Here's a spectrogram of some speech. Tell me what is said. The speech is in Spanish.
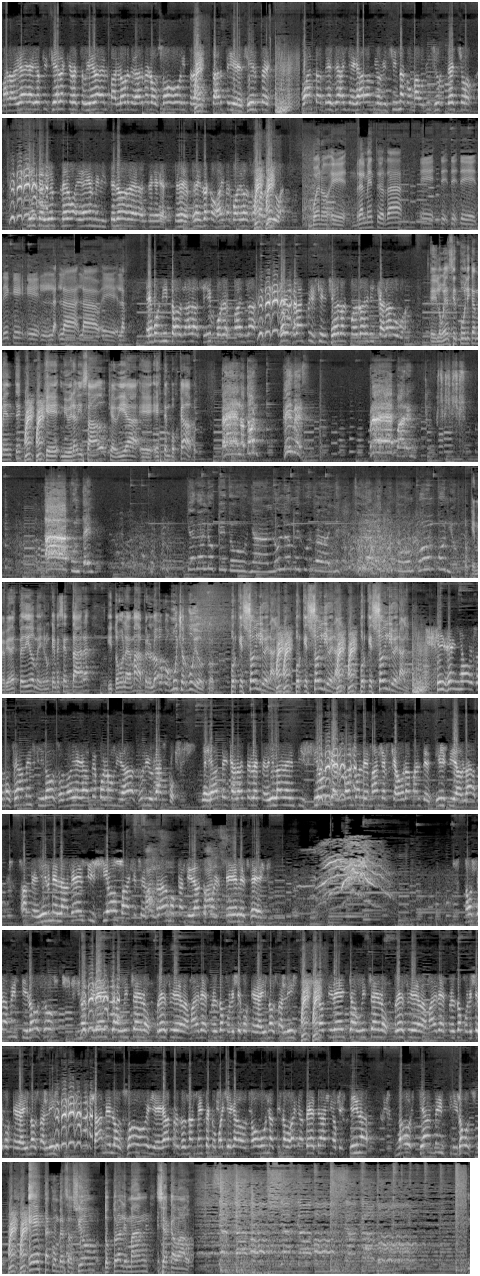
Maravilla, yo quisiera que tuviera el valor de darme los ojos y preguntarte y decirte cuántas veces has llegado a mi oficina con Mauricio Urtecho, quien te dio empleo allá en el Ministerio de, de- de Defensa con Jaime Cuadro arriba. Bueno, eh, realmente, ¿verdad? Eh, de- de que eh, la, la, la, eh, la- Es bonito hablar así por espalda, ser franco y sincero al pueblo de Nicaragua. Eh, lo voy a decir públicamente, que me hubiera avisado que había eh, esta emboscada. ¡Pelotón! ¡Firmes! ¡Preparen! ¡Apunten! Que haga lo que doña Lola mejor baile, sola que. Porque me había despedido, me dijeron que me sentara y tomo la llamada. Pero lo hago con mucho orgullo, doctor. Porque soy liberal. Porque soy liberal. Porque soy liberal. Sí, señor, eso no sea mentiroso, no llegaste por la unidad azul y blanco. Llegaste en carácter de pedir la bendición de Arnoldo Alemán, del que ahora maldecís y hablas, a pedirme la bendición para que te nombráramos candidato por el PLC. No sea mentiroso y no tiré el chagüite de los presos y de la madre de presos políticos que de ahí no salí. Y no tiré el chagüite de los presos y de la madre de presos políticos que de ahí no salí. Dame los ojos y llegar personalmente como ha llegado, no una, sino varias veces a mi oficina. No sea mentiroso. Esta conversación, doctor Alemán, se ha acabado.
